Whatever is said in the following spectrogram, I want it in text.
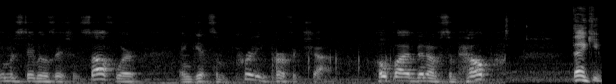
image stabilization software and get some pretty perfect shots. Hope I've been of some help. Thank you.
